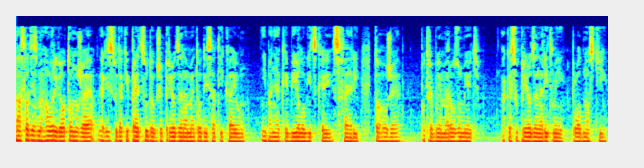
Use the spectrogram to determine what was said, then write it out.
Následne sme hovorili o tom, že existuje taký predsudok, že prirodzené metódy sa týkajú iba nejakej biologickej sféry toho, že potrebujeme rozumieť, aké sú prirodzené rytmy plodnosti,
